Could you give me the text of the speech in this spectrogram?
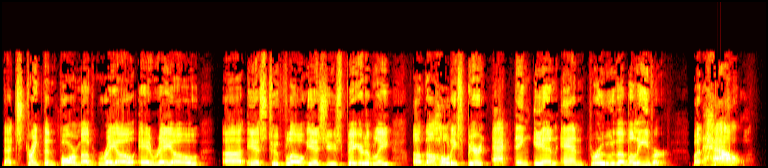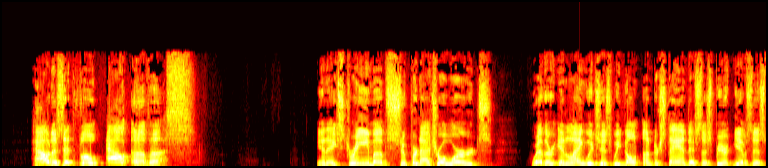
that strengthened form of reo, a reo, uh, is to flow is used figuratively of the Holy Spirit acting in and through the believer. But how? How does it flow out of us? In a stream of supernatural words, whether in languages we don't understand as the Spirit gives us,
